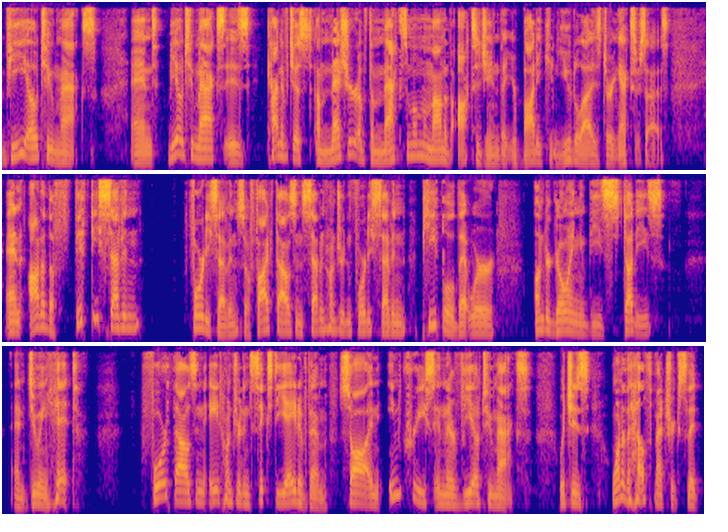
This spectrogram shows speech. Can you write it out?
VO2 max. And VO2 max is kind of just a measure of the maximum amount of oxygen that your body can utilize during exercise. And out of the 57 47, so 5,747 people that were undergoing these studies and doing HIIT, 4,868 of them saw an increase in their VO2 max, which is one of the health metrics that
